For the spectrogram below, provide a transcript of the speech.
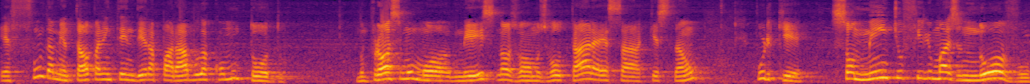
é fundamental para entender a parábola como um todo. No próximo mês nós vamos voltar a essa questão, porque somente o filho mais novo,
